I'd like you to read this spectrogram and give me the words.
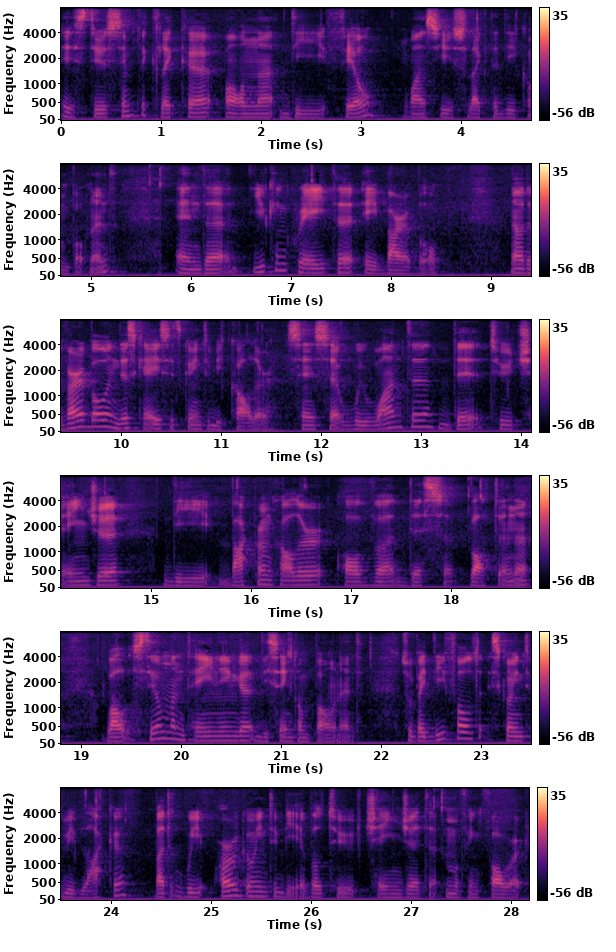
is to simply click on the fill once you select the component and you can create a variable. Now the variable in this case is going to be color since we want the, to change the background color of uh, this button uh, while still maintaining uh, the same component. So by default it's going to be black, uh, but we are going to be able to change it moving forward.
